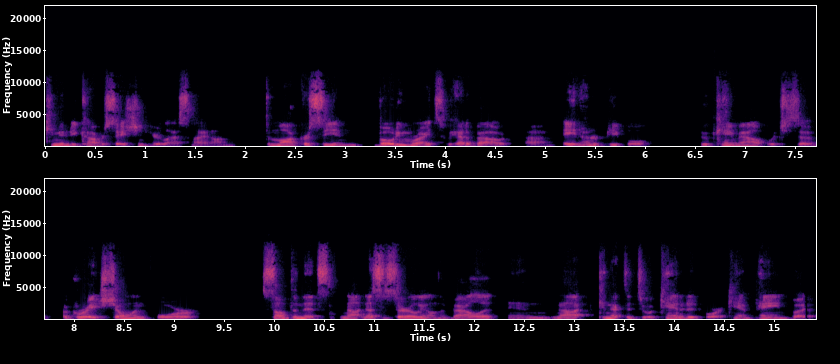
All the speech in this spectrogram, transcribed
community conversation here last night on democracy and voting rights. We had about um, 800 people who came out, which is a, a great showing for something that's not necessarily on the ballot and not connected to a candidate or a campaign, but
